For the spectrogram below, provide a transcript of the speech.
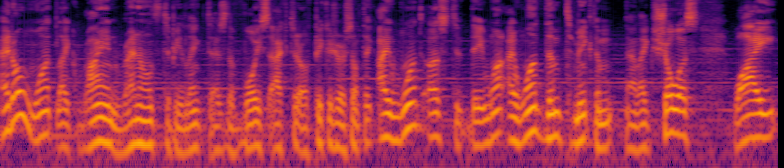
I don't want like Ryan Reynolds to be linked as the voice actor of Pikachu or something. I want us to they want I want them to make them uh, like show us why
